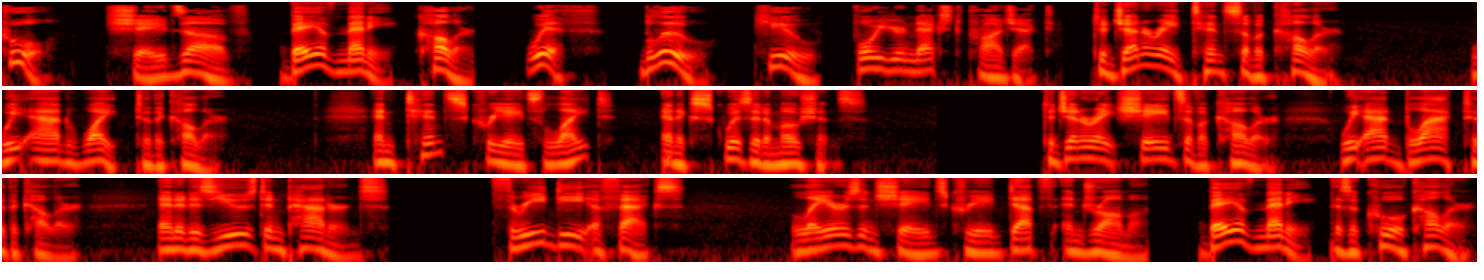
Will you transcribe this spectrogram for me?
cool shades of Bay of Many color with blue hue for your next project. To generate tints of a color, we add white to the color. And tints creates light and exquisite emotions. To generate shades of a color, we add black to the color, and it is used in patterns. 3D effects, layers and shades create depth and drama. Bay of Many is a cool color,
